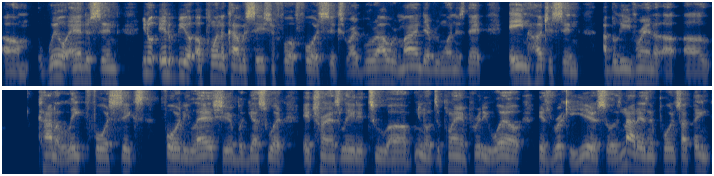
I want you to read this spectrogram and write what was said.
Um, Will Anderson, you know, it'll be a, a point of conversation for a four six, right? But what I'll remind everyone is that Aidan Hutchinson, I believe, ran a, a kind of late four six 40 last year, but guess what? It translated to uh, you know to playing pretty well his rookie year, so it's not as important. So I think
